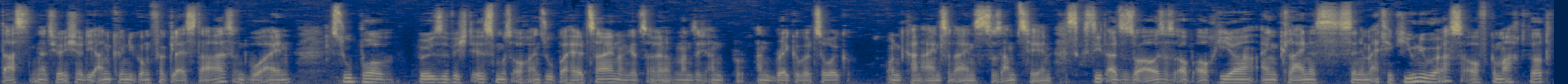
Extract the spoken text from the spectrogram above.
dass natürlich ja die Ankündigung für Glass da ist und wo ein super Bösewicht ist, muss auch ein Superheld sein und jetzt erinnert man sich an Unbreakable zurück und kann eins und eins zusammenzählen. Es sieht also so aus, als ob auch hier ein kleines Cinematic Universe aufgemacht wird.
